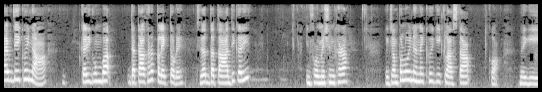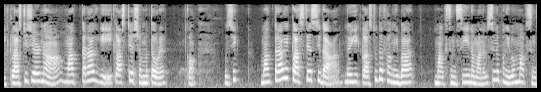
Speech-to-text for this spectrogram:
हाइबदे अखोइना डाटा खरा कलेक्ट तोरे सिदा डाटा दि करी इन्फॉर्मेशन खरा एग्जांपल ओइना नखोइ की क्लास ता को नगी क्लास टीचर ना मार्क तरा की क्लास टेस्ट सम तोरे को उजिक मार्क तरा की क्लास टेस्ट सिदा नगी क्लास टू द फंगिबा मार्क नमानव सिंग फंगिबा मार्क सिंग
